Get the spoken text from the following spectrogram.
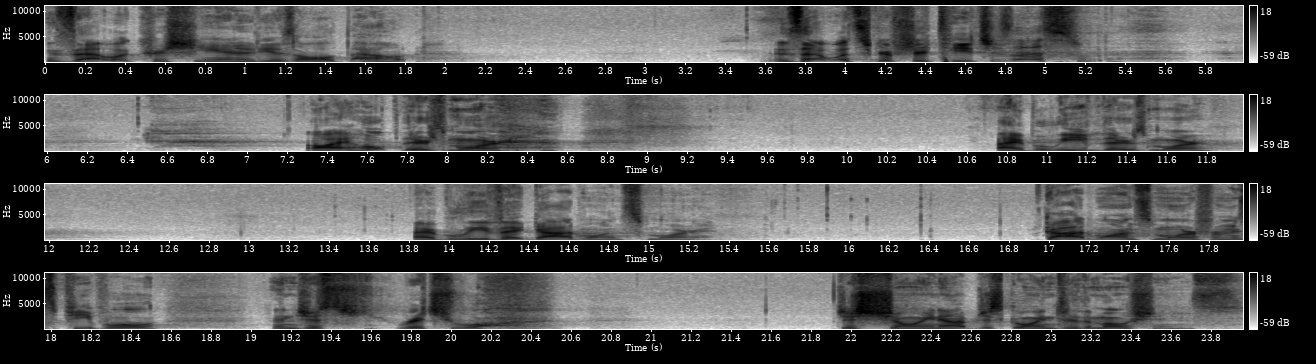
Is that what Christianity is all about? Is that what Scripture teaches us? Oh, I hope there's more. I believe there's more. I believe that God wants more. God wants more from his people than just ritual, just showing up, just going through the motions.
